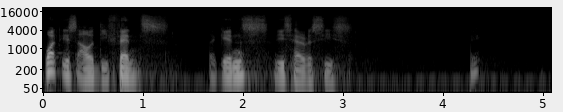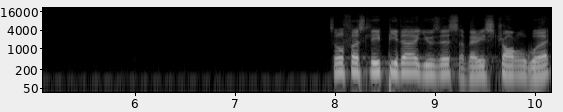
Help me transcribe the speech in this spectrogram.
what is our defense against these heresies? So, firstly, Peter uses a very strong word,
